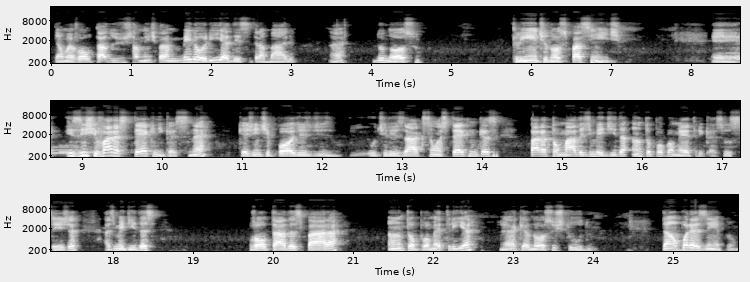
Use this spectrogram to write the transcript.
Então, é voltado justamente para a melhoria desse trabalho né, do nosso cliente, o nosso paciente. É, Existem várias técnicas né, que a gente pode de, utilizar, que são as técnicas para tomada de medida antropométricas, ou seja, as medidas voltadas para antropometria, né, que é o nosso estudo. Então, por exemplo,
